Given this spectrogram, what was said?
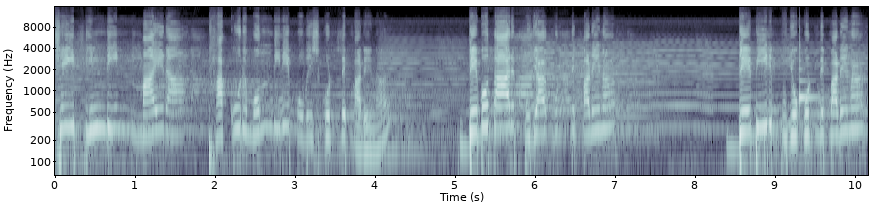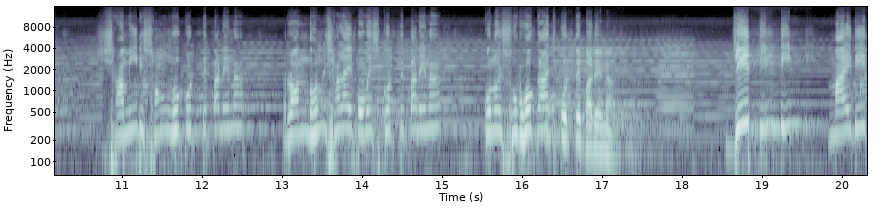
সেই তিন দিন মায়েরা ঠাকুর মন্দিরে প্রবেশ করতে পারে না, দেবতার পূজা করতে পারে না, দেবীর পুজো করতে পারে না, স্বামীর সঙ্গ করতে পারে না, রন্ধনশালায় প্রবেশ করতে পারে না, কোনো শুভ কাজ করতে পারে না। যে তিন দিন মায়েদের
